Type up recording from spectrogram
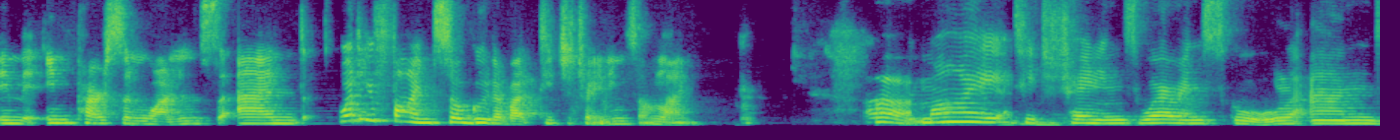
in the in-person ones and what do you find so good about teacher trainings online Uh, my teacher trainings were in school, and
